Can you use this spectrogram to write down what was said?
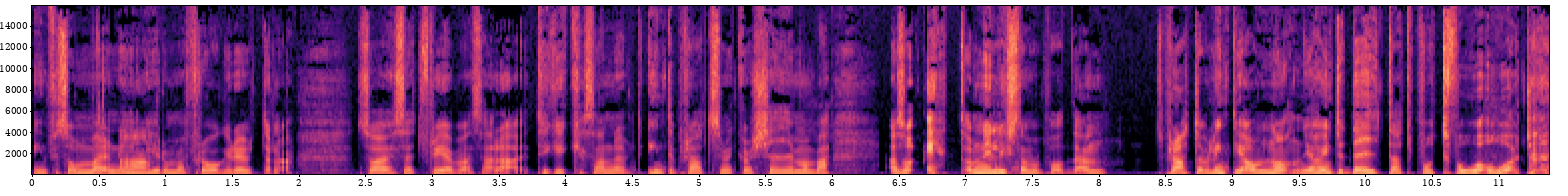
inför sommaren Ja. i, i de här frågerutorna. Så har jag sett fler bara så här, tycker Cassandra inte pratar så mycket om tjejer. Man bara, alltså ett, om ni lyssnar på podden, pratar väl inte jag om någon. Jag har ju inte dejtat på två år typ.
